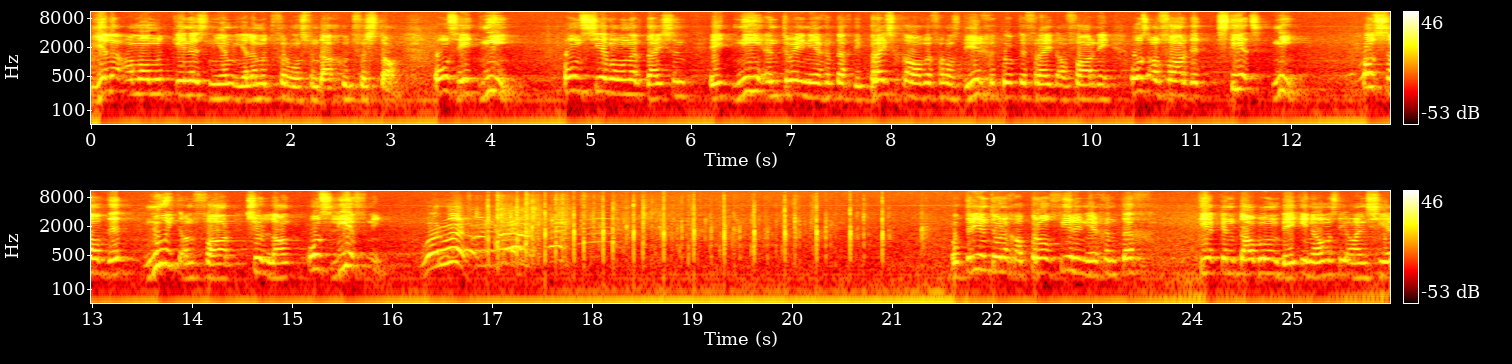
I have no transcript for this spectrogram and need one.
Jylle allemaal moet kennis neem jylle moet vir ons vandag goed verstaan. Ons het nie ons 700.000 het nie in 92 die prijsgave van ons diergekoopte vryheid aanvaar nie. Ons aanvaar dit steeds nie. Ons sal dit nooit aanvaar solang ons leef nie. Hoor, hoor! Op 23 april 94, teken Tabo en Bekkie namens die ANC,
